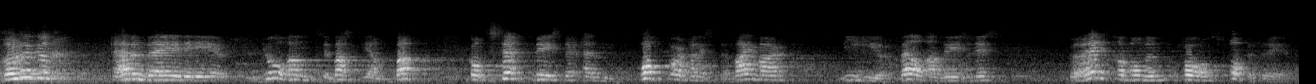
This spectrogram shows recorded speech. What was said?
Gelukkig hebben wij de heer Johann Sebastian Bach, concertmeester en hoforganist te Weimar, die hier wel aanwezig is, bereid gevonden voor ons op te treden.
